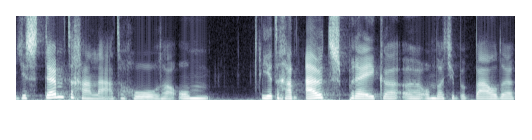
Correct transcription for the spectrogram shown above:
je stem te gaan laten horen. Om je te gaan uitspreken uh, omdat je bepaalde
